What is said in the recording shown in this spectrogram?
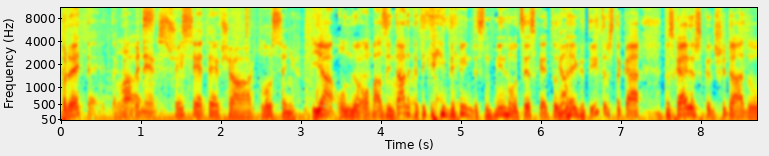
pretēji. Labinieks, šis iet iekšā ar plusiņu. Jā, un obā zina tāda, ka tikai 90 minūtes ieskaitot beigu titrus. Tā kā nu skaidrs, ka šādu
